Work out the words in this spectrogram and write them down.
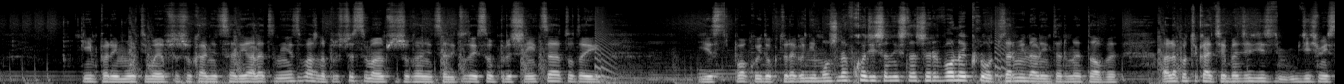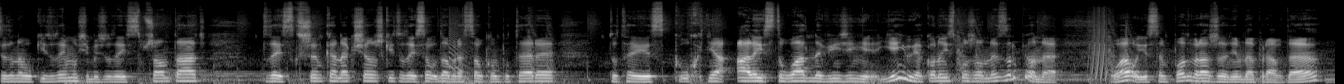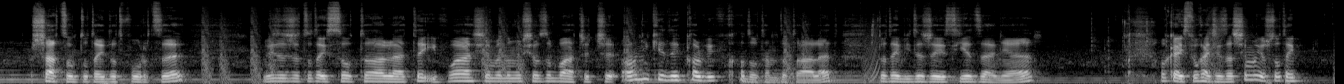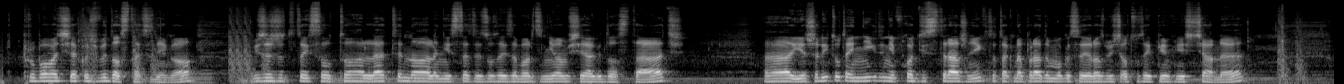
Gimper i Multi mają przeszukanie celi, ale to nie jest ważne, przecież wszyscy mamy przeszukanie celi. Tutaj są prysznice, tutaj jest pokój, do którego nie można wchodzić, on jest na czerwony klucz, terminal internetowy. Ale poczekajcie, będzie gdzieś, gdzieś miejsce do nauki, tutaj musi być, tutaj sprzątać, tutaj jest skrzynka na książki, tutaj są, dobra, są komputery, tutaj jest kuchnia, ale jest to ładne więzienie. Jeju, jak ono jest porządne, zrobione. Wow, jestem pod wrażeniem naprawdę. Szacun tutaj do twórcy. Widzę, że tutaj są toalety i właśnie będę musiał zobaczyć, czy oni kiedykolwiek wchodzą tam do toalet. Tutaj widzę, że jest jedzenie. Okej, słuchajcie, zacznijmy już tutaj próbować się jakoś wydostać z niego. Widzę, że tutaj są toalety, no ale niestety tutaj za bardzo nie mam się jak dostać. E, jeżeli tutaj nigdy nie wchodzi strażnik, to tak naprawdę mogę sobie rozbić o tutaj pięknie ściany.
